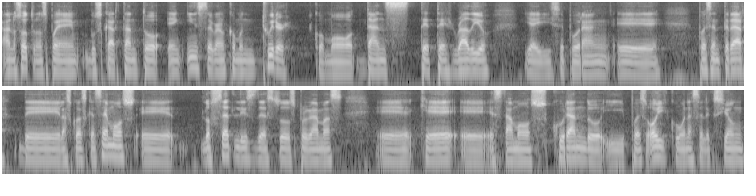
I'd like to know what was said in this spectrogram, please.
a nosotros nos pueden buscar tanto en Instagram como en Twitter como Dance TT Radio y ahí se podrán pues enterar de las cosas que hacemos, los setlists de estos programas eh, que eh, estamos curando y pues hoy con una selección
